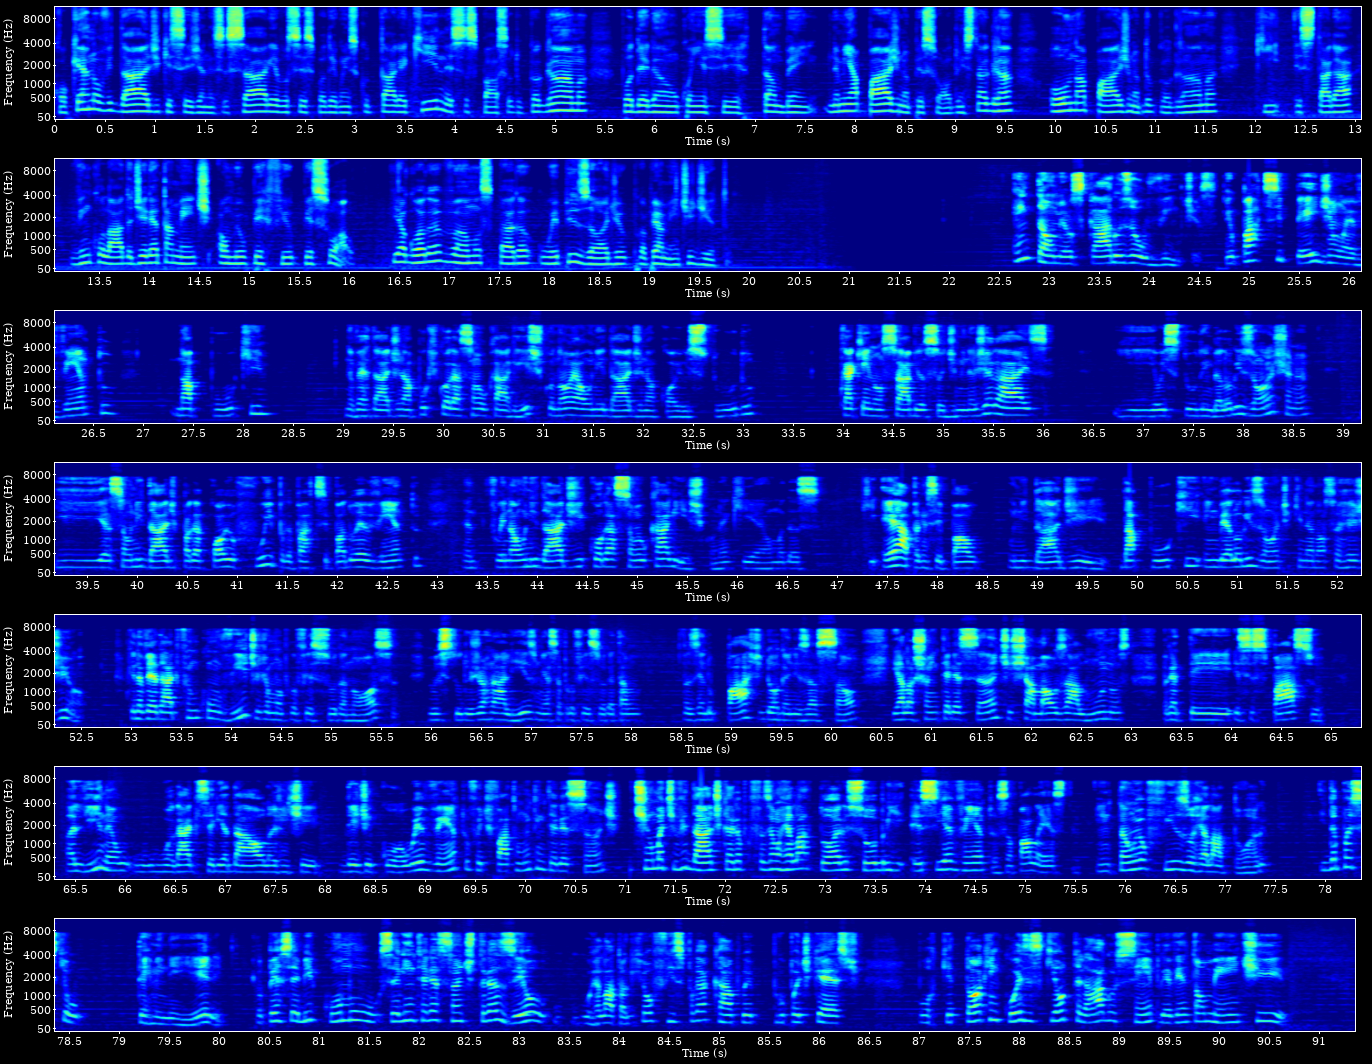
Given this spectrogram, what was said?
Qualquer novidade que seja necessária, vocês poderão escutar aqui nesse espaço do programa, poderão conhecer também na minha página pessoal do Instagram ou na página do programa que estará vinculada diretamente ao meu perfil pessoal. E agora vamos para o episódio propriamente dito. Então, meus caros ouvintes, eu participei de um evento na PUC na verdade, na PUC Coração Eucarístico não é a unidade na qual eu estudo. Para quem não sabe, eu sou de Minas Gerais e eu estudo em Belo Horizonte, né? E essa unidade para a qual eu fui para participar do evento é, foi na unidade Coração Eucarístico, né? Que é uma das que é a principal unidade da PUC em Belo Horizonte, aqui na nossa região. Que na verdade foi um convite de uma professora nossa. Eu estudo jornalismo e essa professora estava fazendo parte da organização e ela achou interessante chamar os alunos para ter esse espaço ali, né? O, o, horário que seria da aula a gente dedicou ao evento, foi de fato muito interessante. Tinha uma atividade que era para fazer um relatório sobre esse evento, essa palestra. Então eu fiz o relatório e depois que eu terminei ele, eu percebi como seria interessante trazer o, o relatório que eu fiz para cá, para o podcast porque toca em coisas que eu trago sempre, eventualmente,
